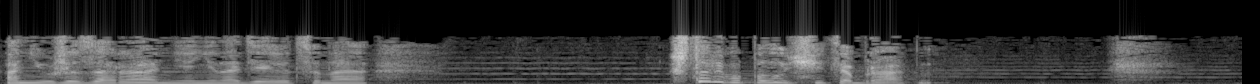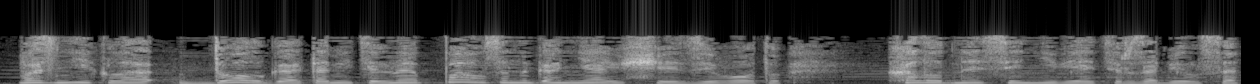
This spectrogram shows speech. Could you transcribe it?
они уже заранее не надеются на что-либо получить обратно. Возникла долгая томительная пауза, нагоняющая зевоту. Холодный осенний ветер забился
